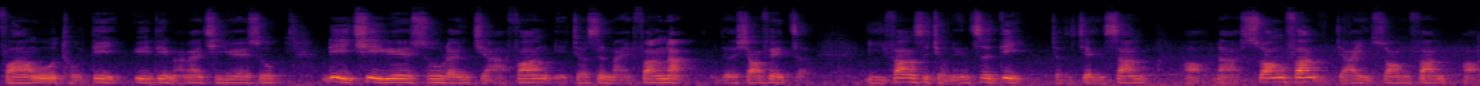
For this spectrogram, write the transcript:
房屋土地预定买卖契约书，立契约书人甲方，也就是买方啦，也就是消费者；乙方是九年制地，就是建商。好，那双方甲乙双方，好，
